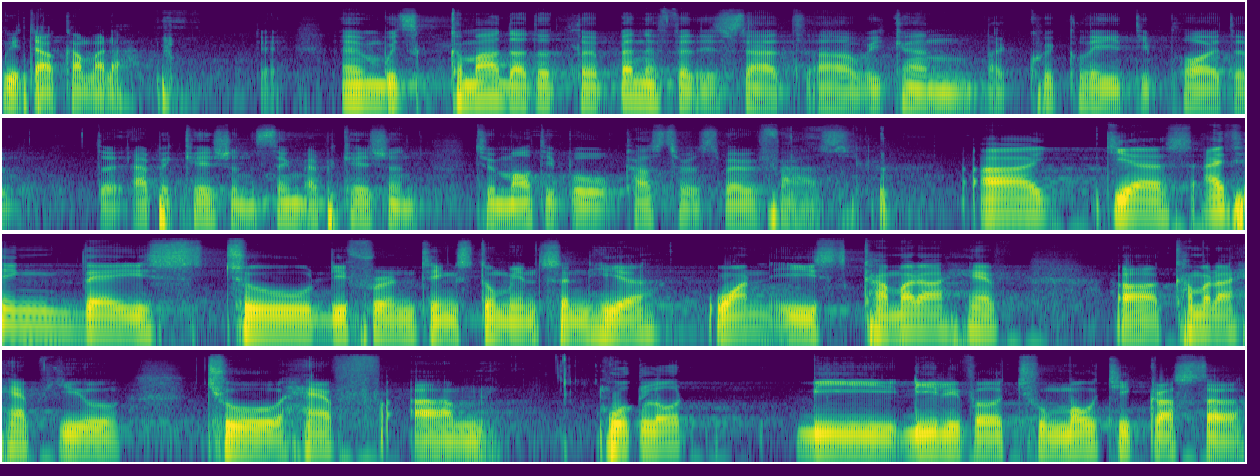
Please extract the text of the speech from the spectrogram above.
without Karmada. Okay. And with Karmada, the, the benefit is that uh, we can like quickly deploy the, the application, same application, to multiple clusters very fast. Uh, yes, I think there is two different things to mention here. One is Karmada have uh, Karmada help you to have um, workload be delivered to multi-cluster,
